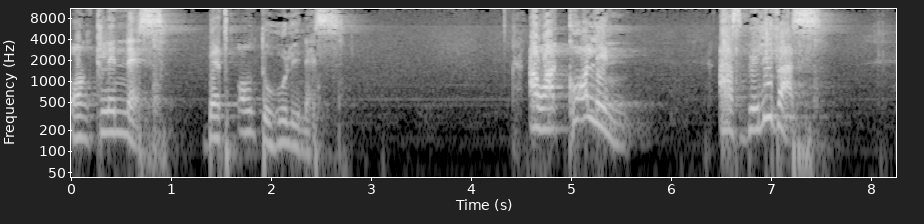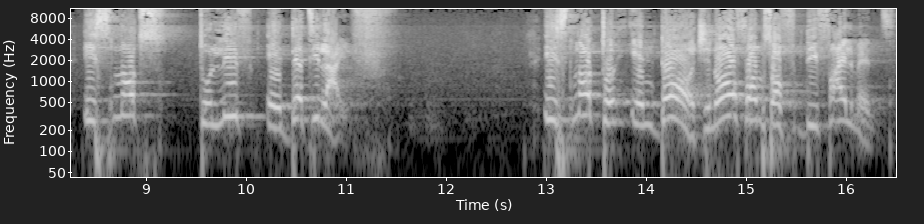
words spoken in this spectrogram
uncleanness, but unto holiness. Our calling as believers is not to live a dirty life, is not to indulge in all forms of defilement,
